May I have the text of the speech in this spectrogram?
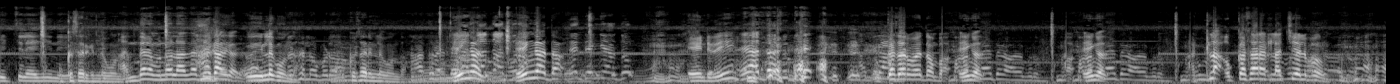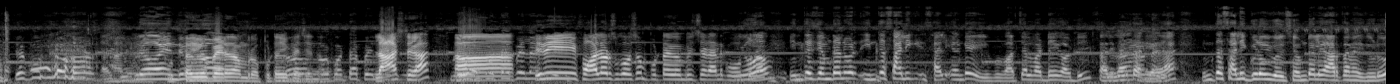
పిచ్చి లేచింది. ఒకసారి ఇంట్లో కొందా? అందరం ఉన్న వాళ్ళందరూ కాదు కాదు ఇంట్లో కొందా? ఒక్కసారి ఇంట్లో కొందా? ఏం కాదు ఏం కాదు ఏంటిది? ఒక్కసారి పోతాం బా. ఏం కాదు. ఏం కాదు. అట్లా ఒక్కసారి అట్లా వచ్చి వెళ్ళిపోదాం. బ్రో. పుట్ట చూపెడదాం బ్రో? పుట్ట చూపించేద్దాం లాస్ట్గా ఇది ఫాలోవర్స్ కోసం పుట్ట చూపించడానికి పోతున్నాం. ఇంత చెమటలు ఇంత చలి చలి అంటే వర్షాలు పడ్డాయి కాబట్టి చలి పెడతాను కదా. ఇంత చలికి కూడా ఇగో చెమటలు కారుతున్నాయి చూడు.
